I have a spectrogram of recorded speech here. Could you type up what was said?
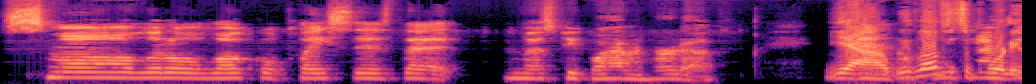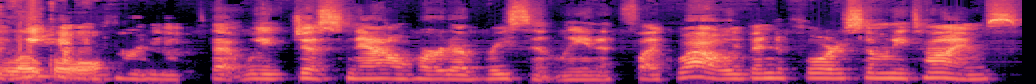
small little local places that most people haven't heard of. yeah And we love supporting that we local heard of that we've just now heard of recently, and it's like, wow, we've been to Florida so many times.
